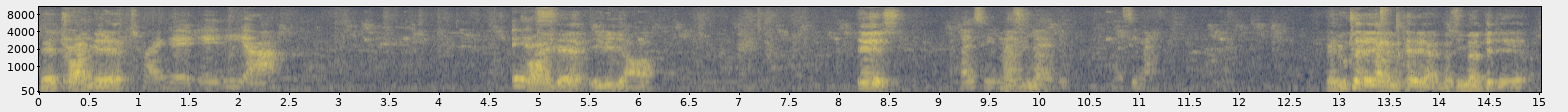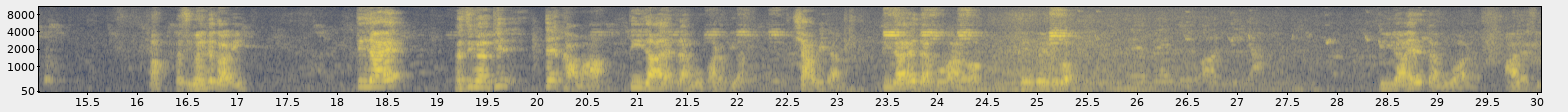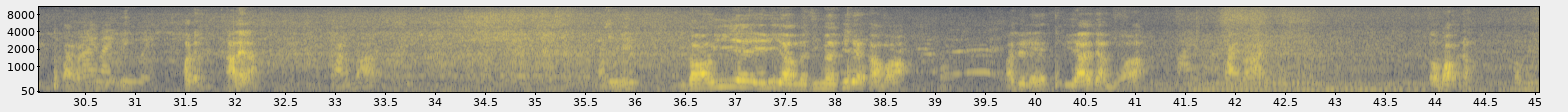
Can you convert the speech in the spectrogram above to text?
the triangle triangle area triangle area is maximum Maximum. value maximum ဘယ်လူထည့်ရရလဲမထည့်ရရလဲမဇီမန်ဖြစ်တယ်နော်မဇီမန်ဖြစ်သွားပြီတီတာရဲ့မဇီမန်ဖြစ်တဲ့အခါမှာတီတာရဲ့တန်ဖိုးဘာလို့ပြရလဲရှာပေးရမယ်တီတာရဲ့တန်ဖိုးကတော့ဘယ်ဘယ်လူတော့ the value of theta တီတာရဲ့တန်ဖိုးကတော့အားလဲဆိုပြီးပိုင်ပိုင် pi by လေ2ဟုတ်တယ်နားလဲလားပိုင်ပိုင်အဲ့ဒီဒီကောင်ကြီးရဲ့ area မဇီမန်ဖြစ်တဲ့အခါမှာဘာဖြစ်လဲတီတာရဲ့တန်ဖိုးက pi ပိုင်ပိုင်တော့ပါမယ်နော်ဟုတ်ပြီ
